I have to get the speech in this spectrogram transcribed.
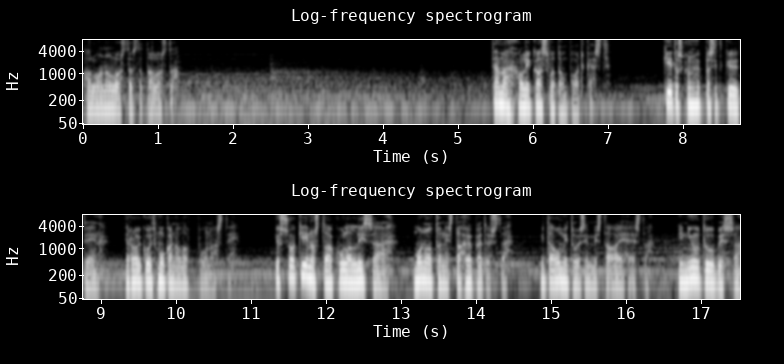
Haluan ulos tästä talosta. Tämä oli Kasvoton podcast. Kiitos kun hyppäsit kyytiin ja roikuit mukana loppuun asti. Jos sua kiinnostaa kuulla lisää monotonista höpötystä, mitä omituisimmista aiheista, niin YouTubessa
